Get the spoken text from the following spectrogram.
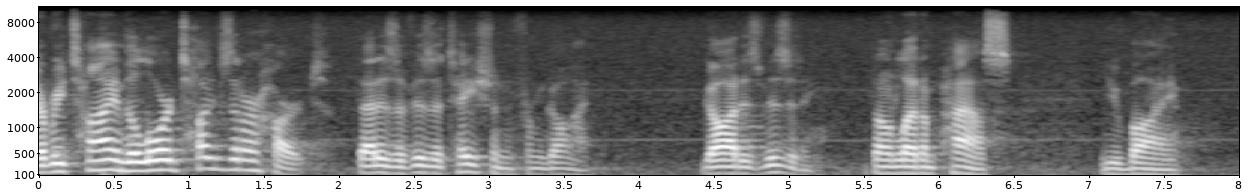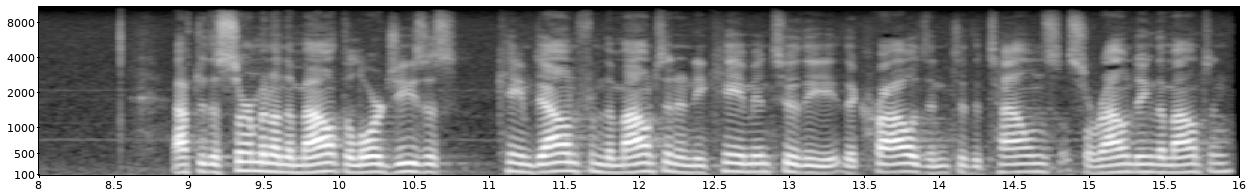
every time the Lord tugs at our heart, that is a visitation from God. God is visiting. Don't let him pass you by. After the Sermon on the Mount, the Lord Jesus came down from the mountain and he came into the, the crowds and into the towns surrounding the mountain.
